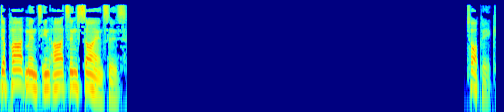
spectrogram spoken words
Departments in Arts and Sciences. Topic:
